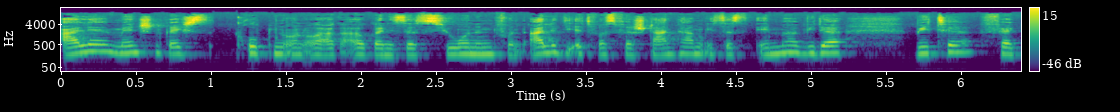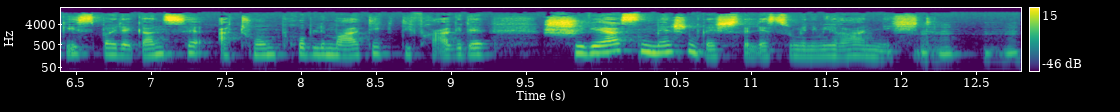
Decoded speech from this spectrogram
allen Menschenrechtsgruppen und Organisationen, von allen, die etwas verstanden haben, ist es immer wieder, bitte vergiss bei der ganzen Atomproblematik die Frage der schwersten Menschenrechtsverletzungen im Iran nicht. Mhm, mh.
